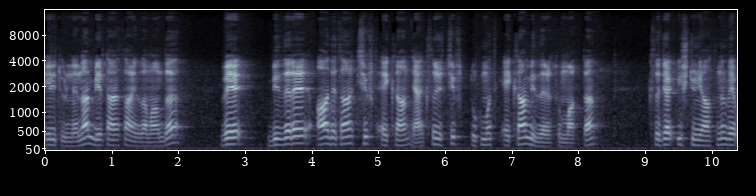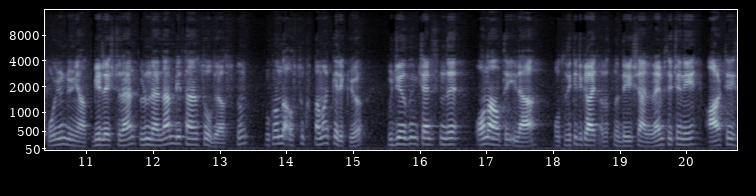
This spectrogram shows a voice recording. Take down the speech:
elit ürünlerinden bir tanesi aynı zamanda ve bizlere adeta çift ekran yani kısaca çift dokunmatik ekran bizlere sunmakta. Kısaca iş dünyasını ve oyun dünyasını birleştiren ürünlerden bir tanesi oluyor Asus'un. Bu konuda Asus'u kutlamak gerekiyor. Bu cihazın içerisinde 16 ila 32 GB arasında değişen RAM seçeneği, RTX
